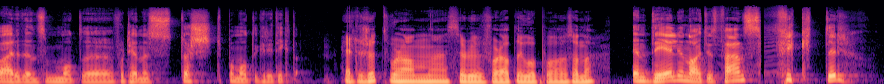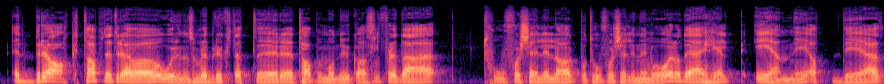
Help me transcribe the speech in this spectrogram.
være den som på en måte fortjener størst på en måte kritikk. da. Helt til slutt, hvordan ser du for deg at det går på søndag? En del United-fans frykter et braktap. Det tror jeg var ordene som ble brukt etter tapet mot Newcastle. For det er to forskjellige lag på to forskjellige nivåer, og det er jeg helt enig i at det er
